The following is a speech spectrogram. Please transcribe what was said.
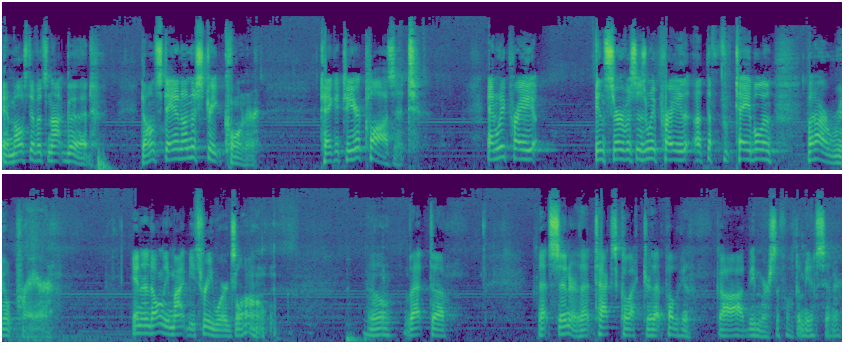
and most of it's not good. Don't stand on the street corner. Take it to your closet. And we pray in services and we pray at the table, and, but our real prayer, and it only might be three words long. You know, that, uh, that sinner, that tax collector, that publican, God be merciful to me, a sinner.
